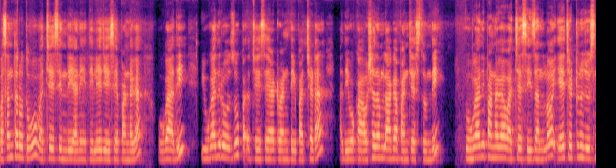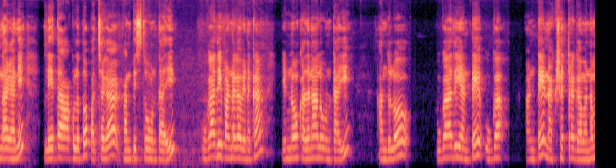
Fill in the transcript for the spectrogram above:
వసంత ఋతువు వచ్చేసింది అని తెలియజేసే పండగ ఉగాది. ఈ ఉగాది రోజు చేసేటువంటి పచ్చడ అది ఒక ఔషధం లాగా పనిచేస్తుంది ఉగాది పండగ వచ్చే సీజన్లో ఏ చెట్టును చూసినా కానీ లేత ఆకులతో పచ్చగా కనిపిస్తూ ఉంటాయి. ఉగాది పండగ వెనుక ఎన్నో కథనాలు ఉంటాయి. అందులో ఉగాది అంటే ఉగ అంటే నక్షత్ర గమనం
